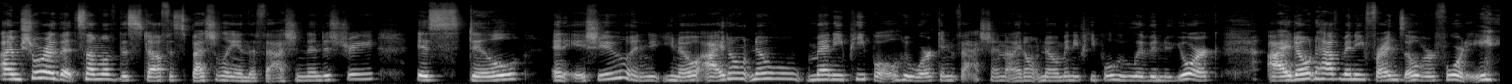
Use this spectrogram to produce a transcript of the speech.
I'm sure that some of this stuff, especially in the fashion industry, is still an issue. And, you know, I don't know many people who work in fashion. I don't know many people who live in New York. I don't have many friends over 40.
